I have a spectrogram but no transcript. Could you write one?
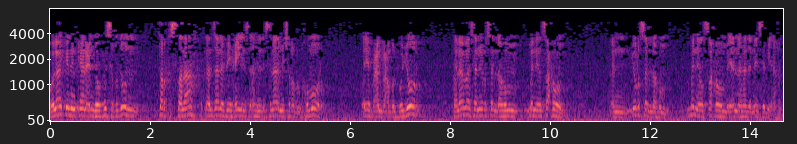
ولكن إن كان عنده فسق دون ترك الصلاة لازال في حيز أهل الإسلام يشرب الخمور ويفعل بعض الفجور فلا بأس أن يرسل لهم من ينصحهم أن يرسل لهم من ينصحهم بأن هذا ليس بأهل.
